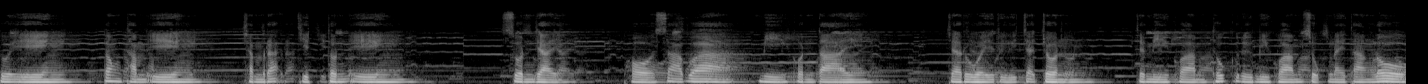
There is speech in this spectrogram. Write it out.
ตัวเองต้องทำเองชำระจิตตนเอง ส่วนใหญ่ พอทราบว่ามีคนตาย จะรวยหรือจะจน จะมีความทุกข์หรือมีความสุขในทางโลก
